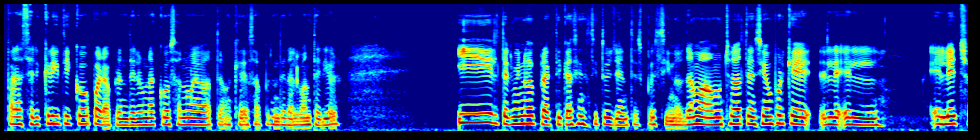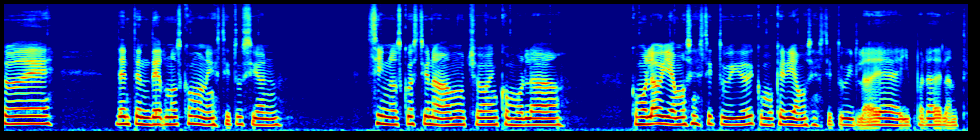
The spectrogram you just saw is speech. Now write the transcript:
Para ser crítico, para aprender una cosa nueva, tengo que desaprender algo anterior. Y el término de prácticas instituyentes, pues sí nos llamaba mucho la atención porque el, el, el hecho de, de entendernos como una institución sí nos cuestionaba mucho en cómo la, cómo la habíamos instituido y cómo queríamos instituirla de ahí para adelante.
